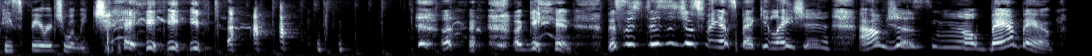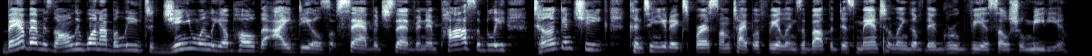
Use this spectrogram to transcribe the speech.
He's spiritually chafed. Again, this is this is just fan speculation. I'm just, you know, Bam Bam. Bam Bam is the only one I believe to genuinely uphold the ideals of Savage Seven and possibly tongue in cheek continue to express some type of feelings about the dismantling of their group via social media.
